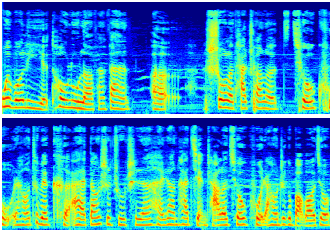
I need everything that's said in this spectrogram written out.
微博里也透露了凡凡，呃，说了他穿了秋裤，然后特别可爱。当时主持人还让他检查了秋裤，然后这个宝宝就，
